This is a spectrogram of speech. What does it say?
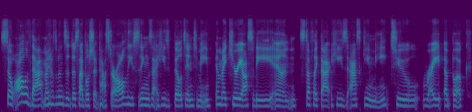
So, all of that, my husband's a discipleship pastor, all these things that he's built into me and my curiosity and stuff like that, he's asking me to write a book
